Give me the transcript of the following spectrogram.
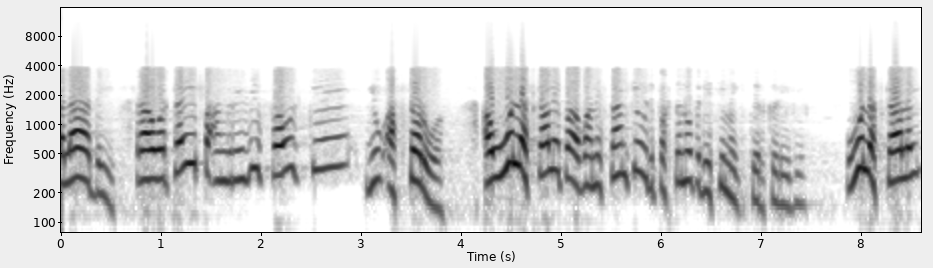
بلا دی راورټي په انګریزي فوج کې یو افسر و او ولس کاله په افغانستان کې او د پښتنو په دې سیمه کې تیر کړی دی اوولس کاله یې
